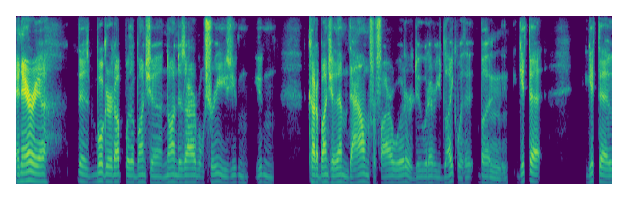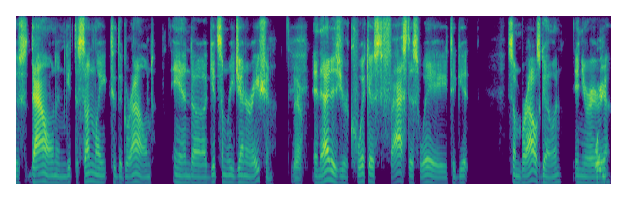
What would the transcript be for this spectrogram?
an area that's boogered up with a bunch of non-desirable trees. You can you can cut a bunch of them down for firewood or do whatever you'd like with it. But Mhm. get that get those down and get the sunlight to the ground and uh, get some regeneration. Yeah. And that is your quickest, fastest way to get some browse going in your Well, you, area.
